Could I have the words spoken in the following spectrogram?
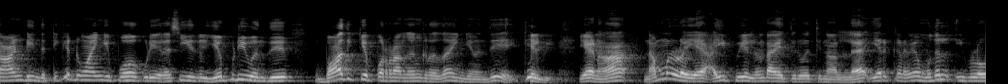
தாண்டி இந்த டிக்கெட் வாங்கி போகக்கூடிய ரசிகர்கள் எப்படி வந்து பாதிக்கப்படுறாங்கங்கிறது தான் இங்கே வந்து கேள்வி. ஏன்னா நம்மளுடைய ஐபிஎல் ரெண்டாயிரத்தி இருபத்தி நாலில் ஏற்கனவே முதல் இவ்வளோ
